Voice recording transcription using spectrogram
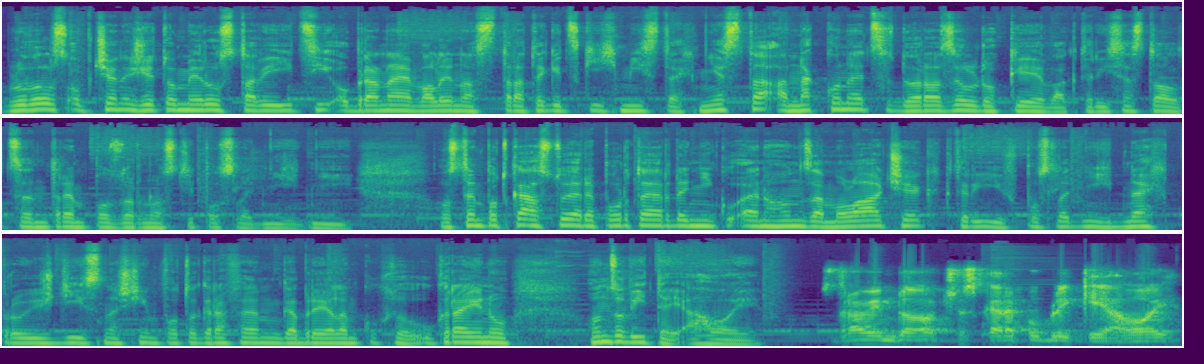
Mluvil s občany Žitomiru stavějící obrané valy na strategických místech města a nakonec dorazil do Kyjeva, který se stal centrem pozornosti posledních dní. Hostem podcastu je reportér deníku N. Honza Moláček, který v posledních dnech projíždí s naším fotografem Gabrielem Kuchtou Ukrajinu. Honzo, vítej, ahoj. Zdravím do České republiky, ahoj.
